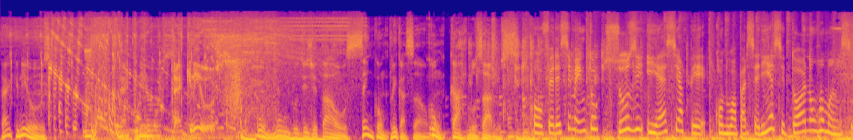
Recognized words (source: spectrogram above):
Tech News. Tech News. Tech News. O mundo digital sem complicação. Com Carlos Aros. Oferecimento Suzy e SAP. Quando uma parceria se torna um romance.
